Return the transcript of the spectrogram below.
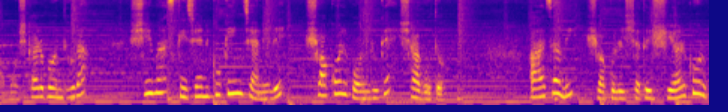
নমস্কার বন্ধুরা, সীমাস কিচেন কুকিং চ্যানেলে সকল বন্ধুকে স্বাগত। আজ আমি সকলের সাথে শেয়ার করব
